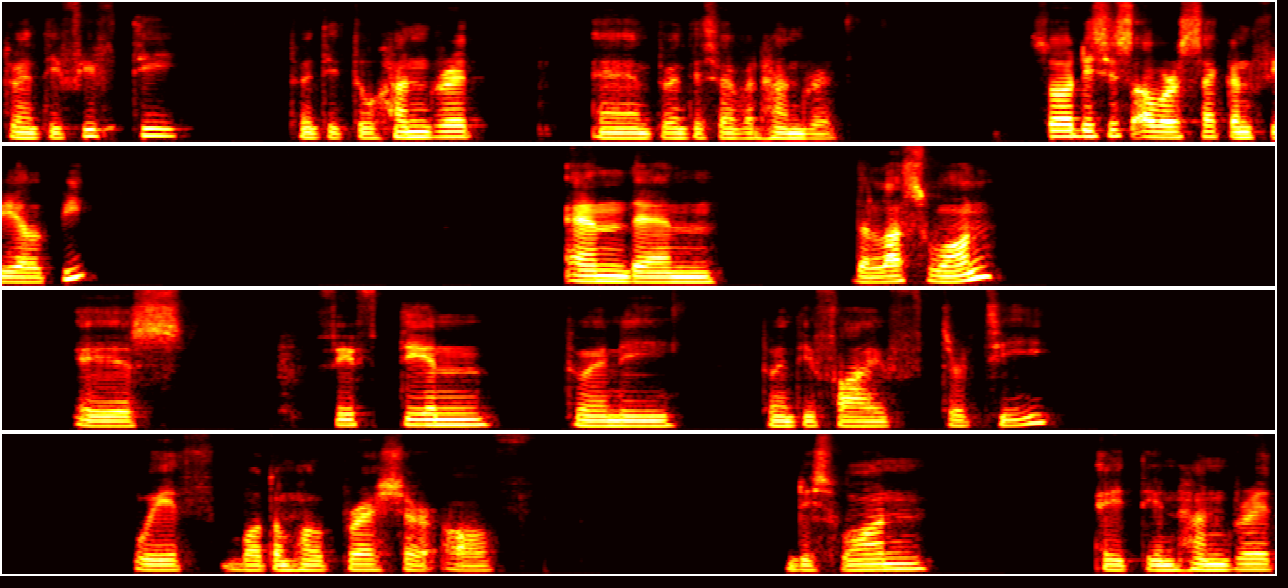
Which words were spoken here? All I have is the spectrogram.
2050, 2200, and 2700. So this is our second VLP. And then the last one is 15, 20, 25, 30 with bottom hole pressure of this one, 1800,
